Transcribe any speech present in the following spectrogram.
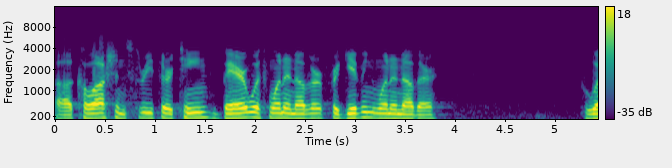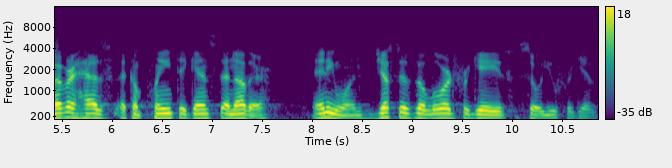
Uh, Colossians 3:13, bear with one another, forgiving one another. Whoever has a complaint against another, anyone, just as the Lord forgave, so you forgive.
